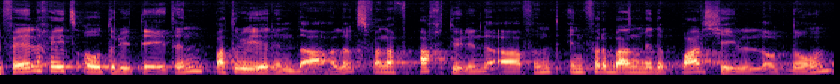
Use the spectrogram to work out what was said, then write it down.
De veiligheidsautoriteiten patrouilleren dagelijks vanaf 8 uur in de avond in verband met de partiële lockdown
